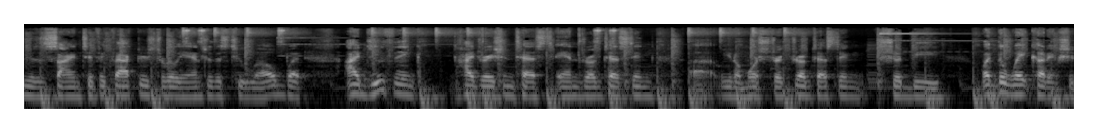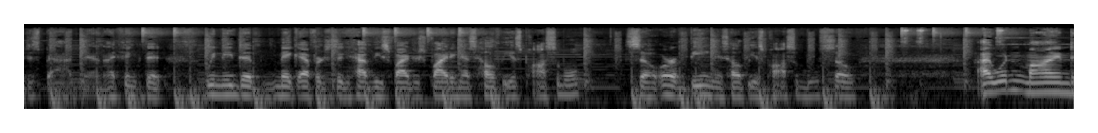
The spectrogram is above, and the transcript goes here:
the scientific factors to really answer this too well. But I do think hydration tests and drug testing, uh, you know, more strict drug testing should be like the weight cutting shit is bad, man. I think that we need to make efforts to have these fighters fighting as healthy as possible. So, or being as healthy as possible. So, I wouldn't mind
